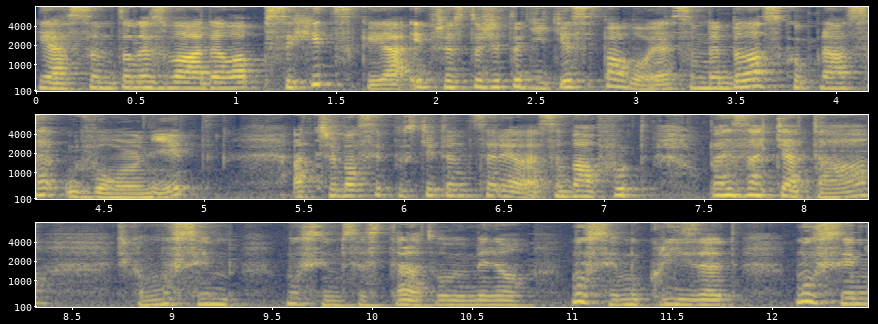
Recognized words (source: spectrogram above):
já jsem to nezvládala psychicky. Já i přesto, že to dítě spalo, já jsem nebyla schopná se uvolnit a třeba si pustit ten seriál. Já jsem byla furt úplně zaťatá Říkám, musím, musím se starat o mimino, musím uklízet, musím,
